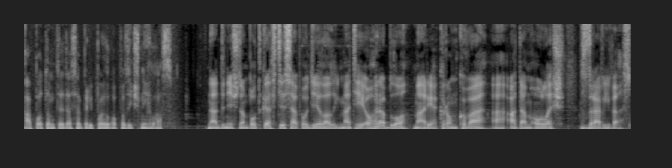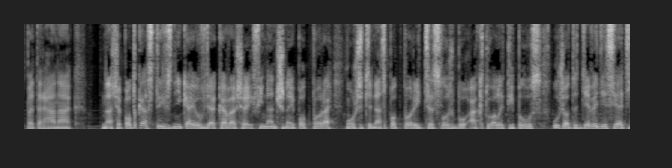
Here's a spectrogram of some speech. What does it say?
a potom teda sa pripojil opozičný hlas. Na dnešnom podcaste sa podielali Matej Ohrablo, Mária Kromková a Adam Oleš. Zdraví vás Peter Hanák. Naše podcasty vznikajú vďaka vašej finančnej podpore. Môžete nás podporiť cez službu Actuality Plus už od 99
